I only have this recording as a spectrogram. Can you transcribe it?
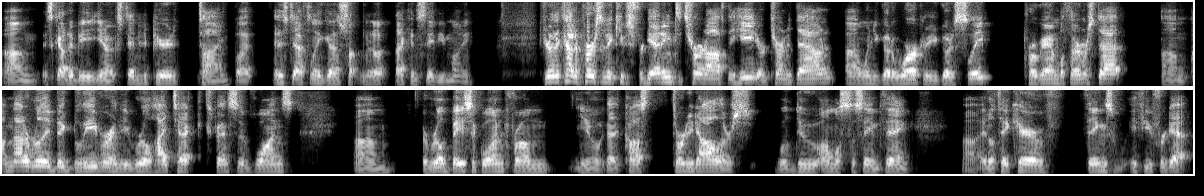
Um, it's got to be you know extended period of time, but it's definitely to something that can save you money. If you're the kind of person that keeps forgetting to turn off the heat or turn it down uh, when you go to work or you go to sleep, programmable thermostat. Um, I'm not a really big believer in the real high tech, expensive ones. Um, a real basic one from you know that costs thirty dollars will do almost the same thing. Uh, it'll take care of things if you forget.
